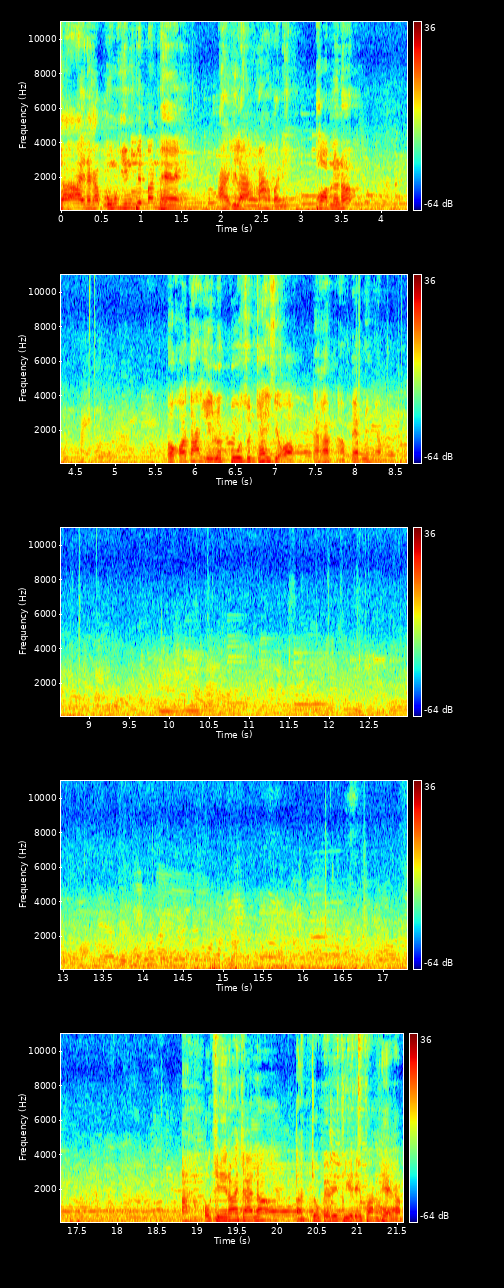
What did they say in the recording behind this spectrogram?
สาอ้ายนะครับอุ้งอิงเพชรบ้านแพงอะอีหละมาบัดนี้พร้อมแล้วเนาะ โอ้ขอทางอีกรถปูสุนชัยสิออกนะครับเอาแป๊บหนึ่งครับอะโอเคเนาะอาจารย์เนาะอะจบเบรที่ได้ฟังแท้ครับ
